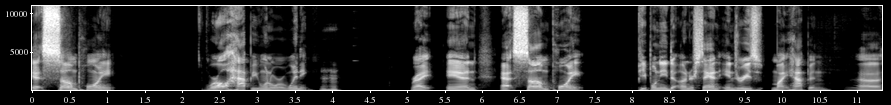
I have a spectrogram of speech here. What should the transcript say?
At some point, we're all happy when we're winning, Mhm. right? And at some point, people need to understand injuries might happen. Uh,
